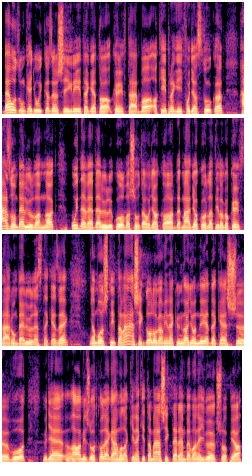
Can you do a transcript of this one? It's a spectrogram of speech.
behozunk egy új közönség réteget a könyvtárba, a képregényfogyasztókat. Házon belül vannak, úgy nevel belőlük olvasót, ahogy akar, de már gyakorlatilag a könyvtáron belül lesznek ezek. Na most itt a másik dolog, ami nekünk nagyon érdekes volt, ugye Halmi Zsolt kollégámmal, akinek itt a másik teremben van egy workshopja,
